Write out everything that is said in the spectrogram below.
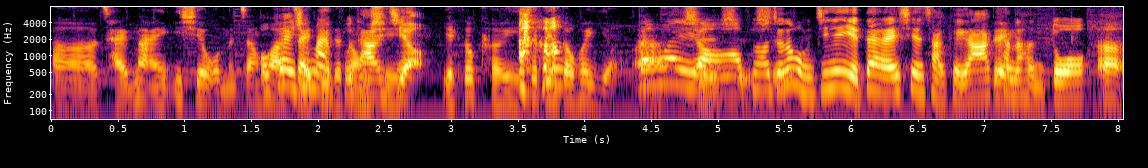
呃采买一些我们彰化在地的东西，也都可以，这边都会有，都会有葡萄酒。那我们今天也带来现场给大家看了很多，嗯，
